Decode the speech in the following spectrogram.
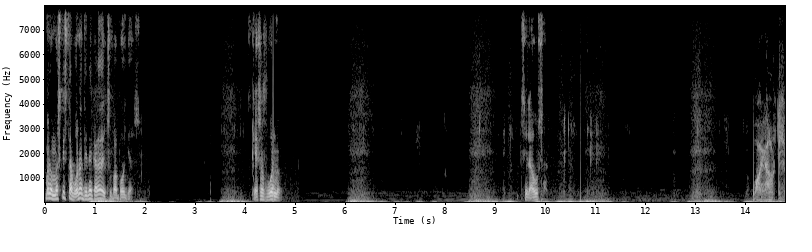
Bueno, más que está buena, tiene cara de chupapollas. Que eso es bueno. Si la usa. Ya lo, tío.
